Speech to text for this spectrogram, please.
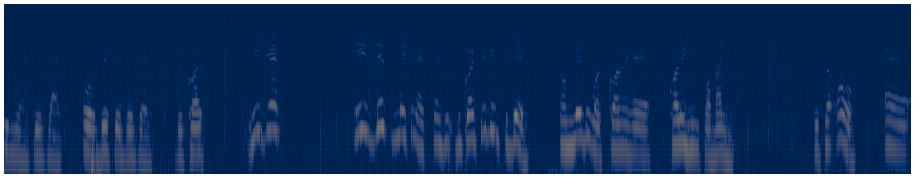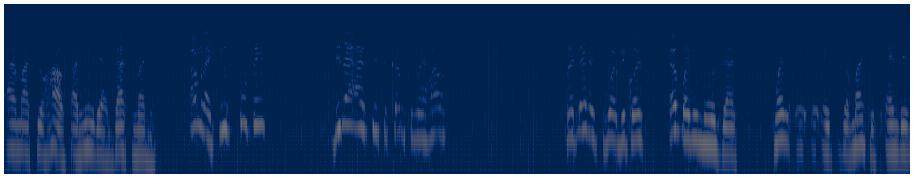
give me excuse like, Oh, this is this, is because he just, he's just making expenses. Because even today, some lady was calling her, calling him for money. He said, Oh, I'm at your house. I need uh, gas money. I'm like, You stupid. Did I ask you to come to my house? But that is what, because everybody knows that when i i the month is ending,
